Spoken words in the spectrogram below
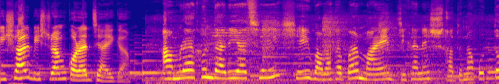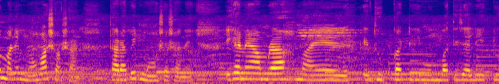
বিশাল বিশ্রাম করার জায়গা। আমরা এখন দাঁড়িয়ে আছি সেই বামাখাপার মায়ের যেখানে সাধনা করতো মানে মহাশ্মশান, তারাপীঠ মহাশ্মশানে। এখানে আমরা মায়ের ধূপকাঠি, মোমবাতি জ্বালিয়ে একটু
